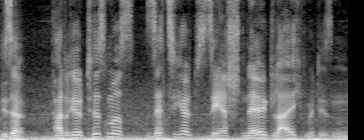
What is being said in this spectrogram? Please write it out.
dieser Patriotismus setzt sich halt sehr schnell gleich mit diesem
